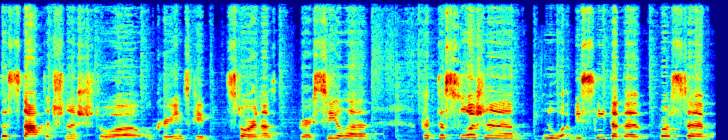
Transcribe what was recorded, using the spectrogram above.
достаточно, что украинская сторона просила. Как-то сложно ну, объяснить это. Просто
